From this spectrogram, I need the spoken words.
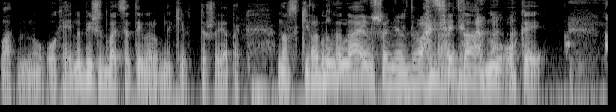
Ладно, ну окей, ну більше 20 виробників, те, що я так Та навскідку думаю, більше ніж Е, 20. да, ну окей. А,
